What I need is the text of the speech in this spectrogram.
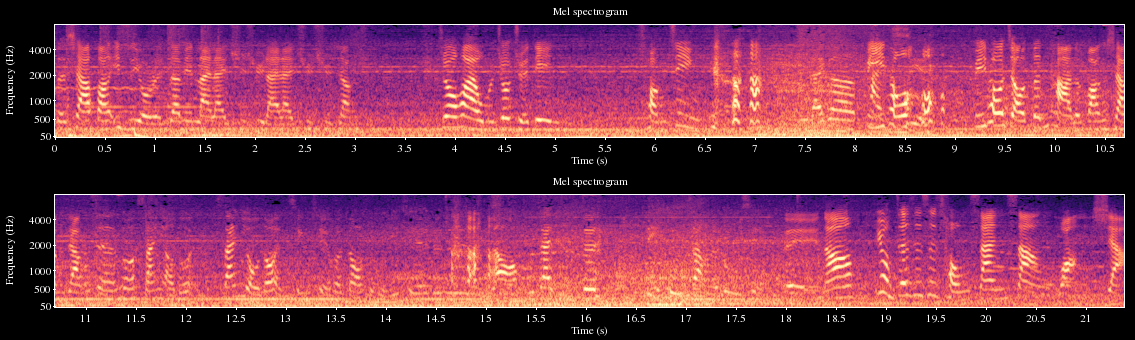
的下方一直有人在那边来来去去，来来去去这样子，结果后来我们就决定闯进，来个鼻头。鼻头角灯塔的方向，这样。只能说山友都山友都很亲切，会告诉你一些就是哦不在就是地图上的路线。对，然后因为我们这次是从山上往下，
